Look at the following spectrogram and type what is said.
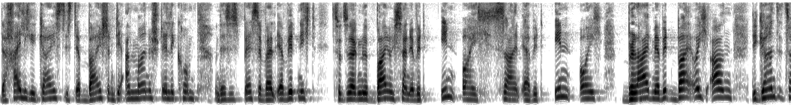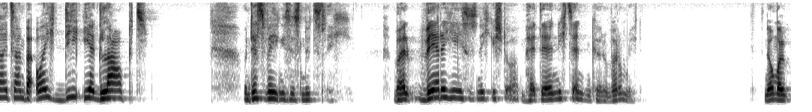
der Heilige Geist ist der Beistand, der an meiner Stelle kommt. Und das ist besser, weil er wird nicht sozusagen nur bei euch sein, er wird in euch sein. Er wird in euch bleiben. Er wird bei euch allen die ganze Zeit sein, bei euch, die ihr glaubt. Und deswegen ist es nützlich. Weil wäre Jesus nicht gestorben, hätte er nicht senden können. Warum nicht? Nochmal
